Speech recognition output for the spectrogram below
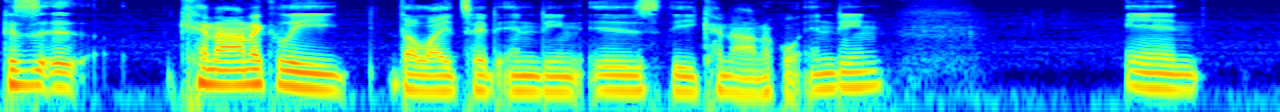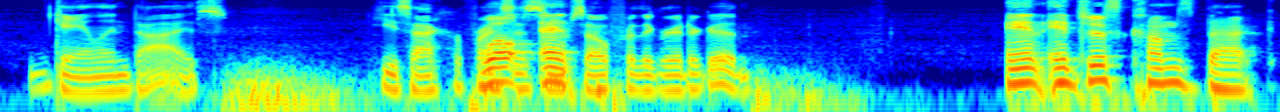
cuz uh, canonically the light side ending is the canonical ending and Galen dies. He sacrifices and- himself for the greater good. and it just comes back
